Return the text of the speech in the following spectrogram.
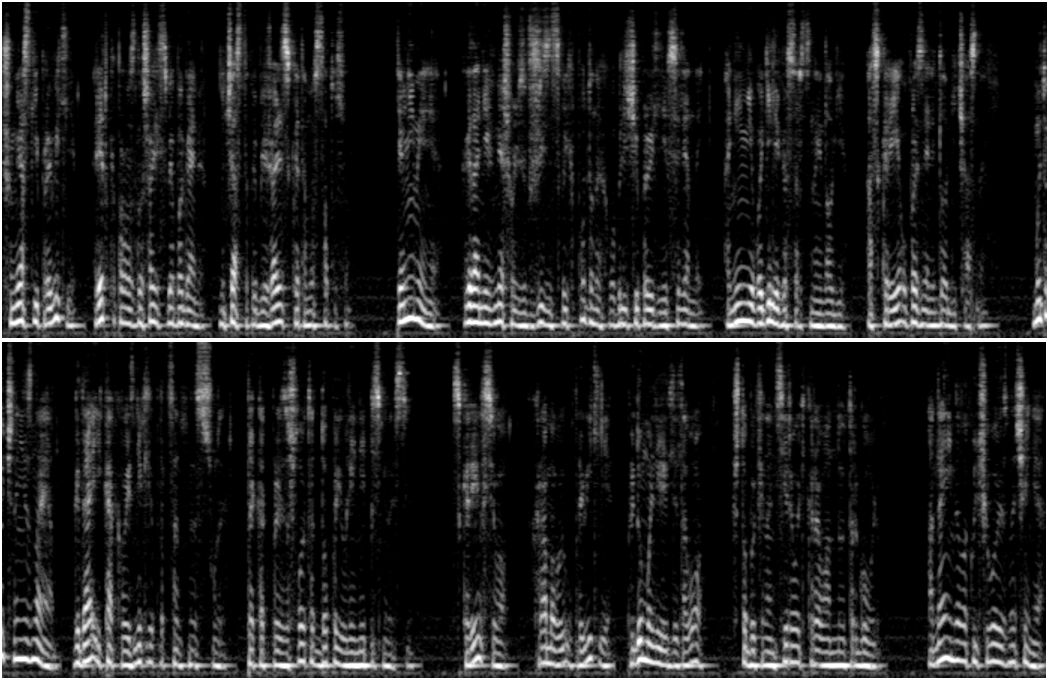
Шумерские правители редко провозглашали себя богами, но часто приближались к этому статусу. Тем не менее, когда они вмешивались в жизнь своих подданных в обличии правителей Вселенной, они не вводили государственные долги, а скорее упраздняли долги частные. Мы точно не знаем, когда и как возникли процентные суды, так как произошло это до появления письменности. Скорее всего, храмовые управители придумали их для того, чтобы финансировать караванную торговлю. Она имела ключевое значение,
